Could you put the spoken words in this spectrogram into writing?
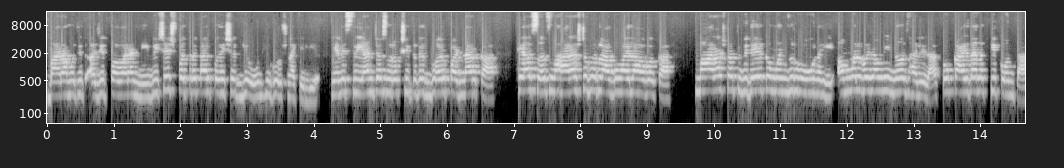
बारामतीत अजित पवारांनी विशेष पत्रकार परिषद घेऊन ही घोषणा केली आहे याने स्त्रियांच्या सुरक्षिततेत भर पडणार का? हे असंच महाराष्ट्रभर लागू व्हायला हवं का? महाराष्ट्रात विधेयक मंजूर होऊनही अंमलबजावणी न झालेला तो कायदा नक्की कोणता?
